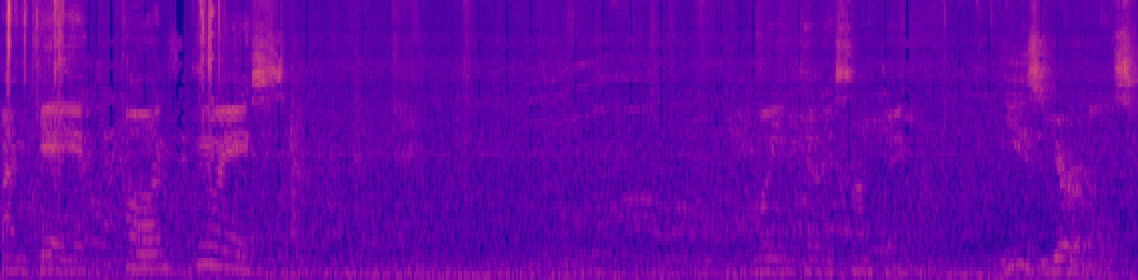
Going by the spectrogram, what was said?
Panque con nuez. Muy interesante. These urinals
